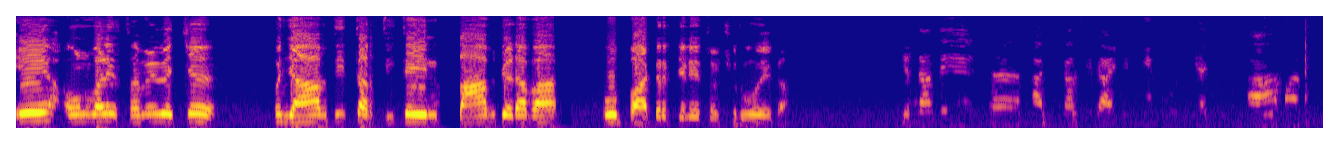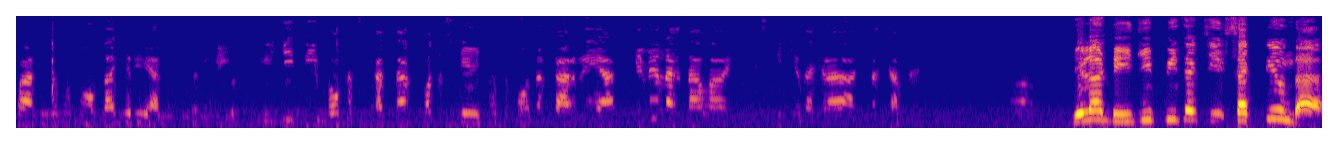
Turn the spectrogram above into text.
ਇਹ ਆਉਣ ਵਾਲੇ ਸਮੇਂ ਵਿੱਚ ਪੰਜਾਬ ਦੀ ਧਰਤੀ ਤੇ ਇਨਕਲਾਬ ਜਿਹੜਾ ਵਾ ਉਹ ਬਾਰਡਰ ਜ਼ਿਲ੍ਹੇ ਤੋਂ ਸ਼ੁਰੂ ਹੋਏਗਾ। ਜਿੱਦਾਂ ਦੇ ਅੱਜ ਕੱਲ੍ਹ ਦੀ ਰਾਜਨੀਤੀ ਹੋ ਰਹੀ ਹੈ ਜੀ ਆਮ ਆਦਮੀ ਪਾਰਟੀ ਵੱਲੋਂ ਮੌਕਾ ਜਿਹੜੀ ਰੈਲੀ ਕੀਤੀ ਗਈ। ਬੀਜੇਪੀ ਮੁੱਖ ਸਕੱਤਰ ਖੁਦ ਸਟੇਜ ਤੋਂ ਸੰਬੋਧਨ ਕਰ ਰਹੇ ਆ। ਕਿਵੇਂ ਲੱਗਦਾ ਵਾ ਇਸ ਤਰੀਕੇ ਦਾ ਜਿਹੜਾ ਅੱਜ ਕੱਲ੍ਹ ਚੱਲ ਰਿਹਾ? ਜਿਹੜਾ ਡੀਜੀਪੀ ਤੇ ਚੀਫ ਸੈਕਟਰੀ ਹੁੰਦਾ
